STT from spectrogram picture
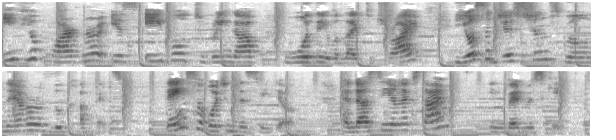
if your partner is able to bring up what they would like to try, your suggestions will never look offensive. Thanks for watching this video and I'll see you next time in bed with Kate.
